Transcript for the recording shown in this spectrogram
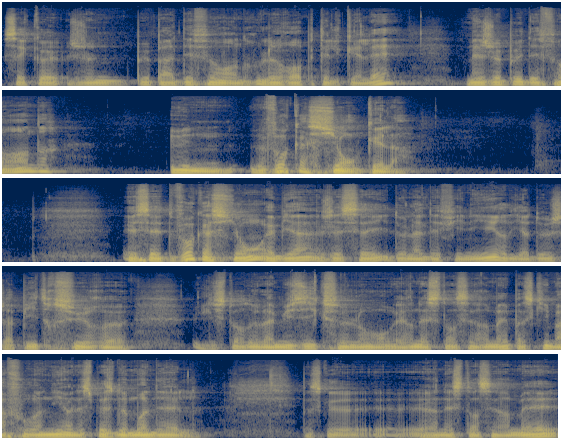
c'est que je ne peux pas défendre l'Europe telle qu'elle est, mais je peux défendre une vocation qu'elle a. Et cette vocation, eh bien, j'essaye de la définir. Il y a deux chapitres sur euh, l'histoire de la musique selon Ernest Ansermet, parce qu'il m'a fourni un espèce de modèle. Parce que euh, Ernest Ansermet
